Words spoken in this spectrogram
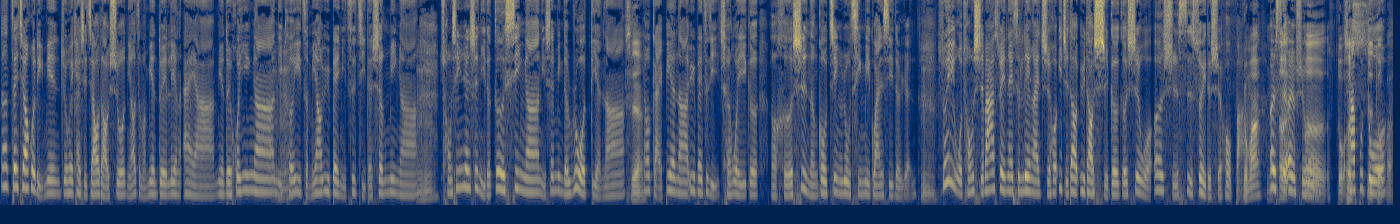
那在教会里面就会开始教导说，你要怎么面对恋爱啊，面对婚姻啊，嗯、你可以怎么样预备你自己的生命啊，嗯、重新认识你的个性啊，你生命的弱点啊，是。要改变啊，预备自己成为一个呃合适能够进入亲密关系的人，嗯，所以我从十八岁那次恋爱之后，一直到遇到史哥哥，是我二十四岁的时候吧？有吗？二四二十五，差不多。多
